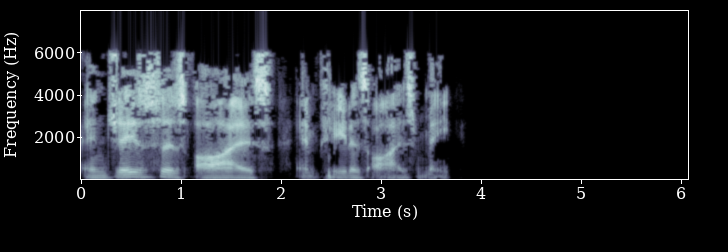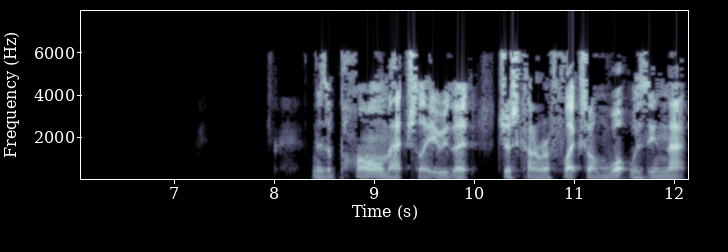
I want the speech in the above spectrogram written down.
and Jesus' eyes and Peter's eyes meet. There's a poem actually that just kind of reflects on what was in that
